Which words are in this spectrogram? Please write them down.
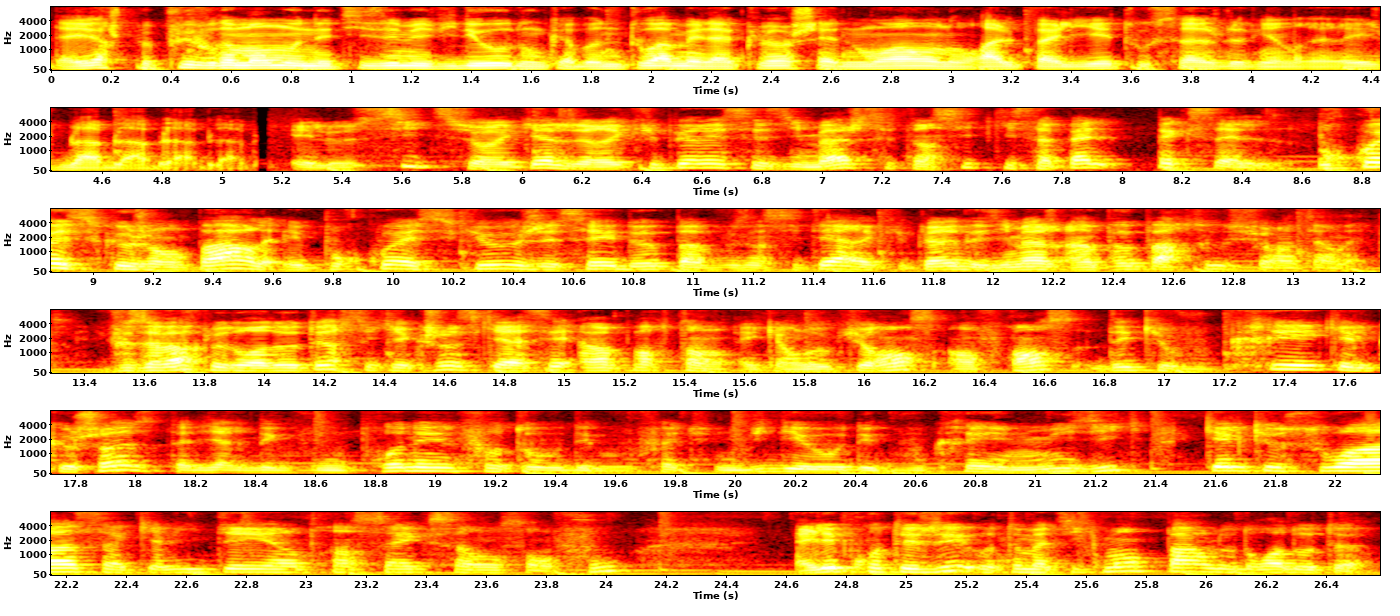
D'ailleurs, je peux plus vraiment monétiser mes vidéos, donc abonne-toi, mets la cloche, aide-moi, on aura le palier, tout ça, je deviendrai riche, blablabla. Et le site sur lequel j'ai récupéré ces images, c'est un site qui s'appelle Pexels. Pourquoi est-ce que j'en parle et pourquoi est-ce que j'essaye de pas vous inciter à récupérer des images un peu partout sur internet? Il faut savoir que le droit d'auteur c'est quelque chose qui est assez important et qu'en l'occurrence, en France, dès que vous créez quelque chose, c'est-à-dire dès que vous prenez une photo, dès que vous faites une vidéo, dès que vous créez une musique, quelle que soit sa qualité intrinsèque, ça on s'en fout, elle est protégée automatiquement par le droit d'auteur.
